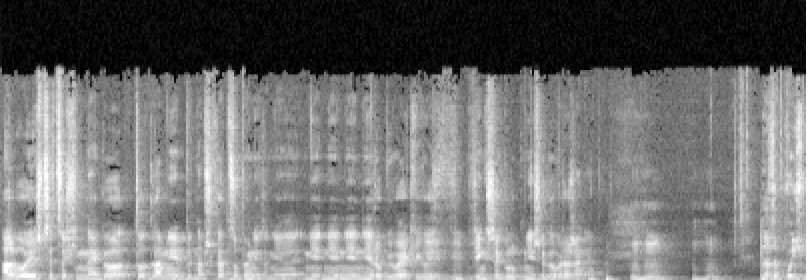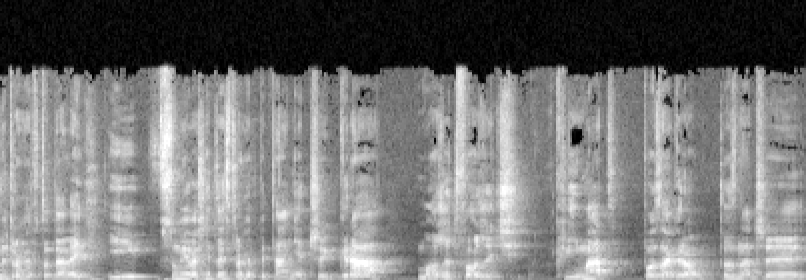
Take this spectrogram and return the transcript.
albo jeszcze coś innego, to dla mnie by na przykład zupełnie to nie, nie, nie, nie, nie robiło jakiegoś wi- większego lub mniejszego wrażenia. Mhm, mhm. No to pójdźmy trochę w to dalej i w sumie właśnie to jest trochę pytanie, czy gra może tworzyć klimat poza grą? To znaczy,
